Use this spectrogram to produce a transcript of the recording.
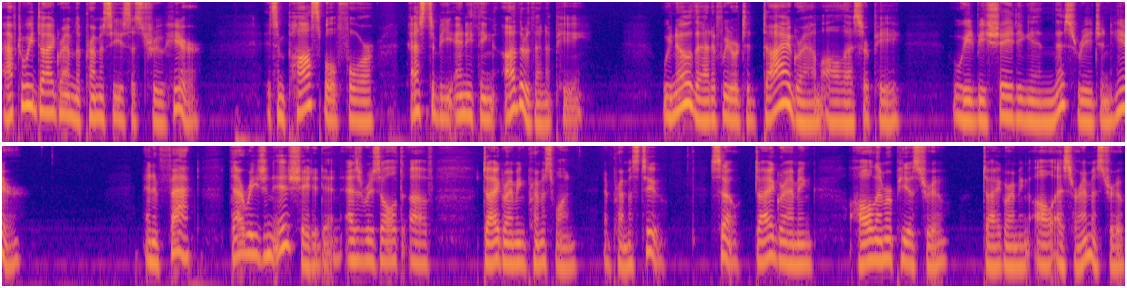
after we diagram the premises as true here, it's impossible for S to be anything other than a P. We know that if we were to diagram all S or P, we'd be shading in this region here. And in fact, that region is shaded in as a result of diagramming premise 1 and premise 2. So, diagramming all M or P is true, diagramming all S or M is true,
